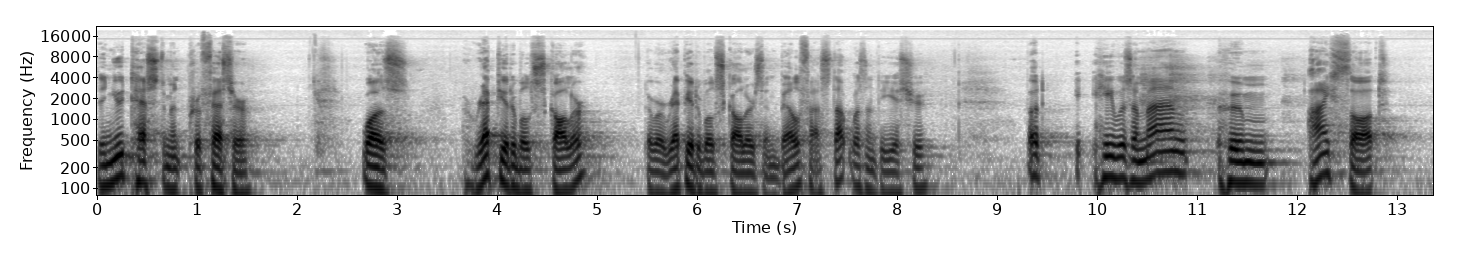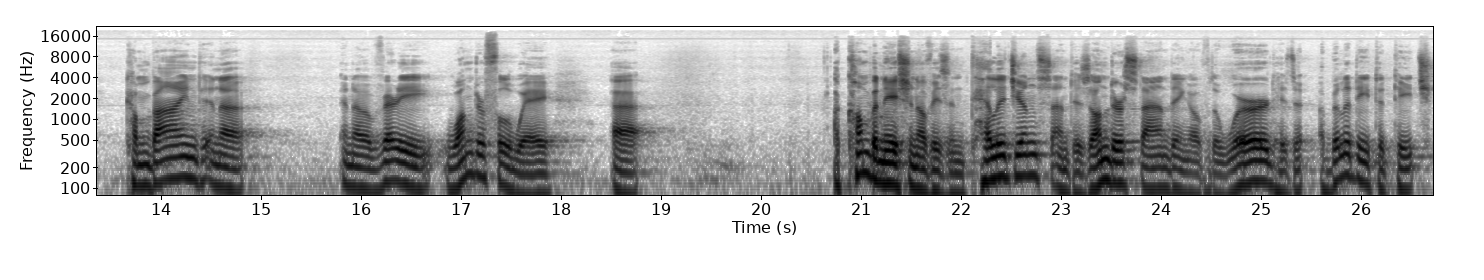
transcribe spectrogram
the New Testament professor was a reputable scholar. There were reputable scholars in Belfast. That wasn't the issue. But he was a man whom I thought combined in a in a very wonderful way uh, a combination of his intelligence and his understanding of the word, his ability to teach,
